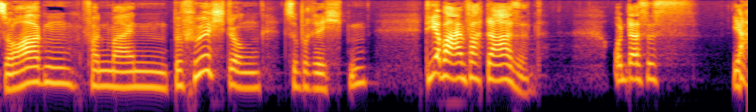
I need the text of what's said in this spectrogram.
Sorgen, von meinen Befürchtungen zu berichten, die aber einfach da sind. Und das ist, ja,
